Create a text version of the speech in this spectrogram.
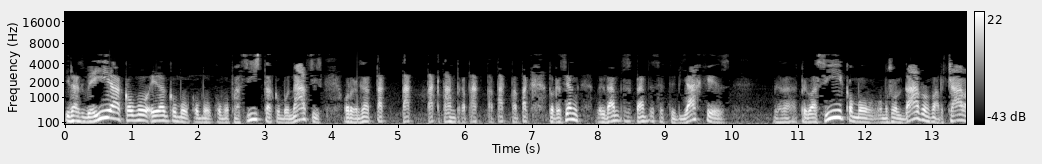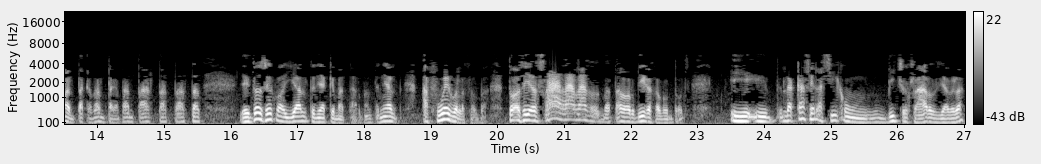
y las veía como eran como como como fascistas como nazis organizadas tac tac tac tac tac tac tac tac tac porque hacían grandes grandes este viajes ¿verdad? pero así como como soldados marchaban tac tac tac tac tac tac y entonces cuando ya lo tenía que matar, ¿no? tenía a fuego las hormigas. Todas ellas mataban hormigas a montones. Y, la casa era así con bichos raros ya, ¿verdad?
